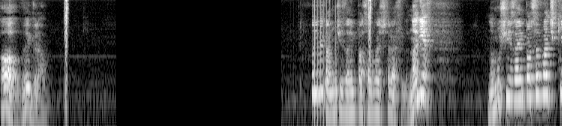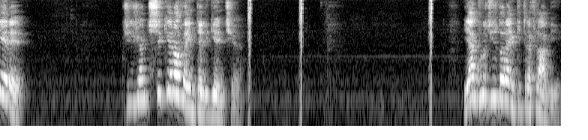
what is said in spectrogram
O, wygrał. No i wygrał, musi zaimpasować trefle. No nie... No musi zaimpasować kiery. Musi wziąć trzy kierowe inteligencie. Jak wrócisz do ręki treflami?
